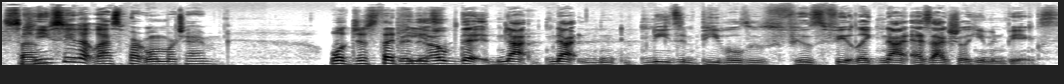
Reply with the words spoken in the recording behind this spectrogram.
sense? Can you say that last part one more time? Well, just that he's oh, that not not needs and people who who's feel like not as actual human beings.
